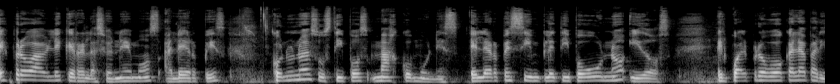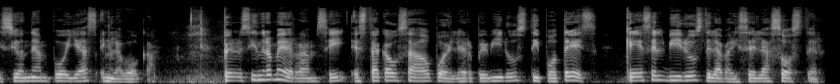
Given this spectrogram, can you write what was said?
Es probable que relacionemos al herpes con uno de sus tipos más comunes, el herpes simple tipo 1 y 2, el cual provoca la aparición de ampollas en la boca. Pero el síndrome de Ramsey está causado por el herpevirus tipo 3, que es el virus de la varicela zoster,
